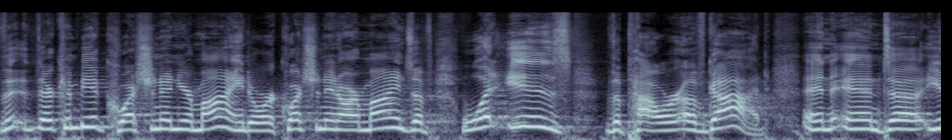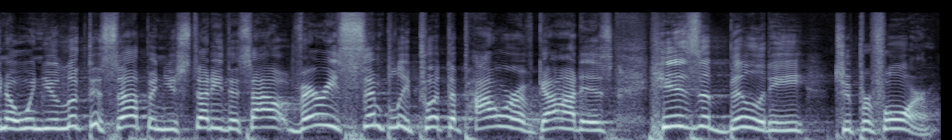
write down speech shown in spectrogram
th- there can be a question in your mind or a question in our minds of what is the power of God? And and uh, you know, when you look this up and you study this out, very simply put the power of God is his ability to perform.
